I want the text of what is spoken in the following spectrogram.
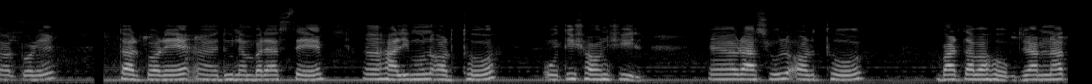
তারপরে তারপরে দুই নম্বরে আছে হালিমুন অর্থ অতি সহনশীল। রাসুল অর্থ বার্তাবাহক। জান্নাত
